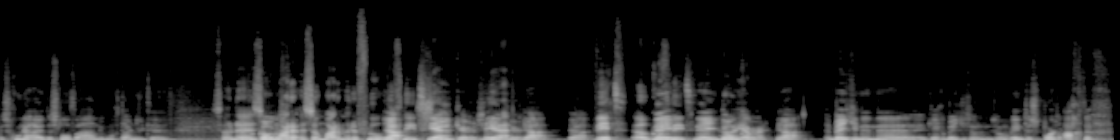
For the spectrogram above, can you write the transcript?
schoenen uit en sloffen aan. Ik mocht daar niet... eh, Zo'n eh, zo'n mar zo'n marmeren vloer, ja, of niet? zeker, Ja? zeker. Ja, ja. Wit ook, Nee, of niet? nee, donker. Oh, jammer. Ja, een beetje een, ik kreeg een beetje zo'n zo'n wintersportachtig,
